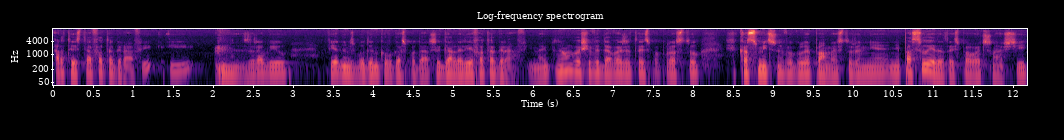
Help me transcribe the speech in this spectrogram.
artysta, fotografik i zrobił w jednym z budynków gospodarczych galerię fotografii. No i mogło się wydawać, że to jest po prostu kosmiczny w ogóle pomysł, który nie, nie pasuje do tej społeczności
